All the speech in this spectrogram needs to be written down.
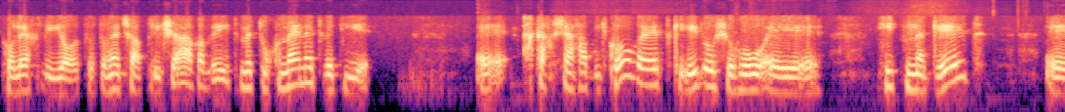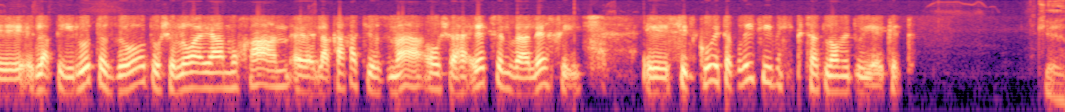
הולך להיות. זאת אומרת שהפלישה הערבית מתוכננת ותהיה. אה, כך שהביקורת, כאילו שהוא אה, התנגד לפעילות הזאת, או שלא היה מוכן אה, לקחת יוזמה, או שהאצ"ל והלח"י אה, סילקו את הבריטים, היא קצת לא מדויקת. כן.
